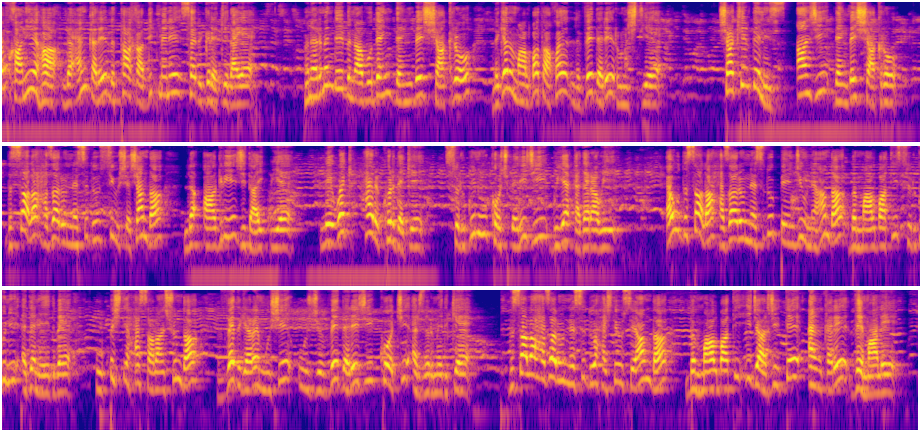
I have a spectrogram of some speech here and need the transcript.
Ev xaniyê ha li Enqerê li taxa Dîkmenê ser girekê de ye. Hunermendê bi nav û deng Dengbêj Şakiro li gel malbata xwe li vê derê rûniştiye. Şakîr Denîz an jî Dengbêj Şakiro di sala hezar û neh sed û sî û şeşan de Li Agiriyê jî dayik bûye. Lê wek her kurdekê sirgûn û koçberî jî bûye qedera wî. Ew di sala hezar û neh sed û pêncî û nehan de bi malbatî sirgûnî Edeneyê dibe û piştî heft salan şûnda vedigere Mûşê û ji vê derê jî koçî Erzeromê dike. Di sala hezar û neh sed û heştê û sêan de bi malbatî îcar jî tê Enqerê vê malê.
